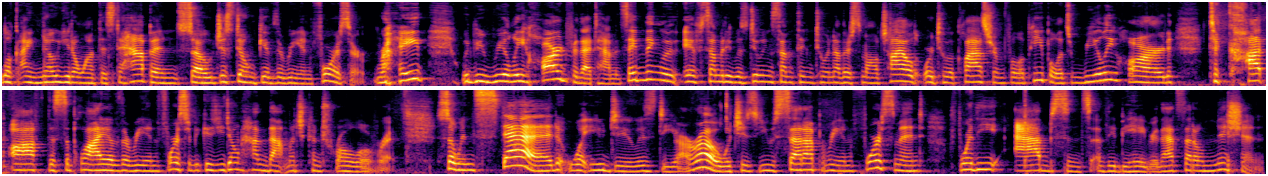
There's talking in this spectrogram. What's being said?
look, I know you don't want this to happen, so just don't give the reinforcer, right? Would be really hard for that to happen. Same thing with if somebody was doing something to another small child or to a classroom full of people. It's really hard to cut off the supply of the reinforcer because you don't have that much control over it. So instead, what you do is DRO, which is you set up reinforcement for the absence of the behavior. That's that omission.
